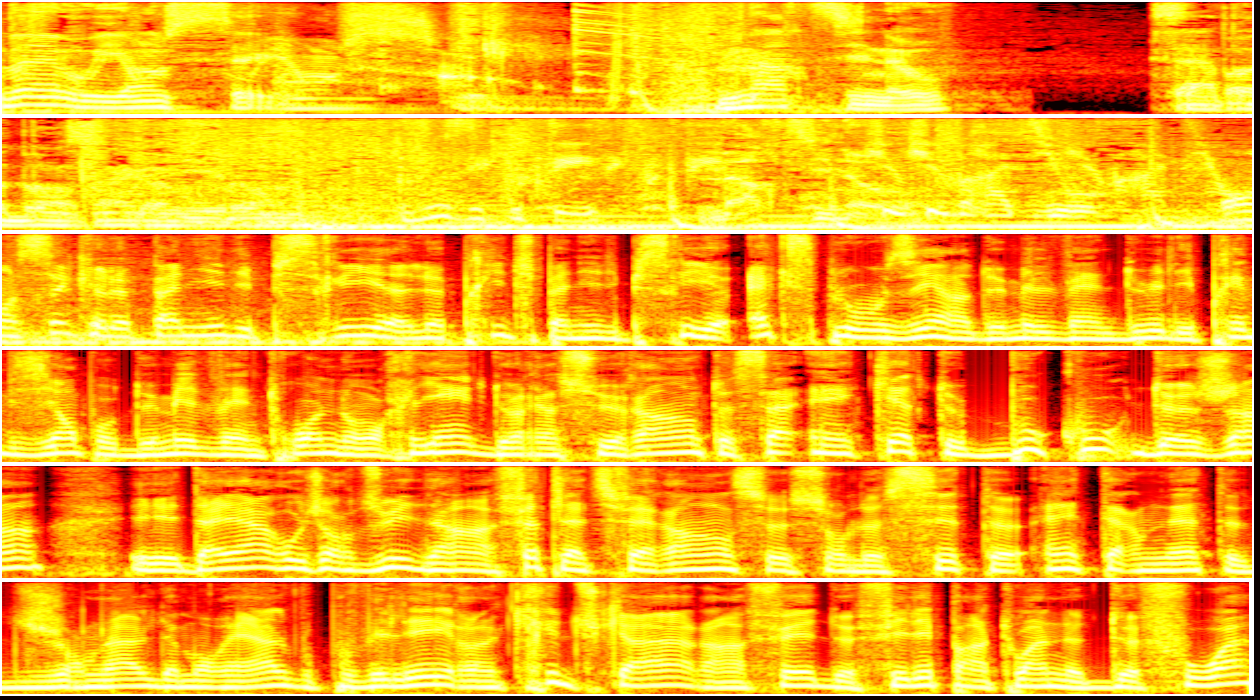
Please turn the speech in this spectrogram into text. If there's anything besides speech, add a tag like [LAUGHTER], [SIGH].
Ben oui, on le sait. Martineau, ça n'a pas de bon sens comme il est bon. Vous écoutez Martino. Cube Radio. On sait que le panier d'épicerie, euh, le prix du panier d'épicerie a explosé en 2022. Les prévisions pour 2023 n'ont rien de rassurante. Ça inquiète beaucoup de gens. Et d'ailleurs, aujourd'hui, dans Faites la différence sur le site Internet du Journal de Montréal, vous pouvez lire un cri du cœur, en fait, de Philippe-Antoine Defoy.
